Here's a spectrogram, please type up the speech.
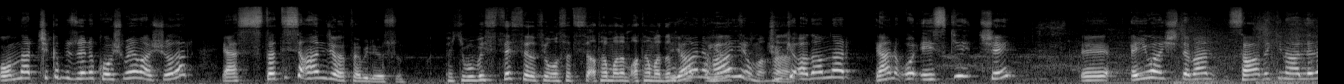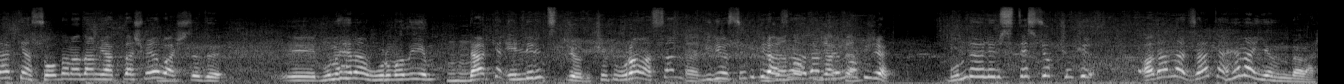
Onlar çıkıp üzerine koşmaya başlıyorlar. Yani statisi anca atabiliyorsun. Peki bu bir stres yaratıyor mu? O statisi atamadım atamadım. Yani O- o hayır. mu? Çünkü Ha. adamlar yani o eski şey e, eyvah işte ben sağdakini hallederken soldan adam yaklaşmaya başladı. E, bunu hemen vurmalıyım hı. derken ellerin titriyordu. Çünkü vuramazsan Evet. biliyorsun ki birazdan Canını adam okuyacak canını okuyacak. Bunda öyle bir stres yok çünkü adamlar zaten hemen yanındalar.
